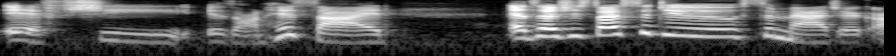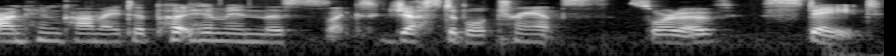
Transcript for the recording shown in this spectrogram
if she is on his side. And so she starts to do some magic on Hunkame to put him in this like suggestible trance sort of state.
